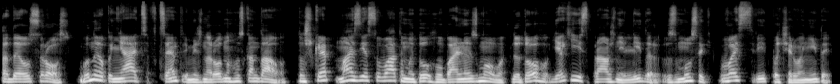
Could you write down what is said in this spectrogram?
Тадеус Рос. Вони опиняються в центрі міжнародного скандалу. Тож Кеп має з'ясувати мету глобальної змови до того, як її справжній лідер змусить весь світ почервоніти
